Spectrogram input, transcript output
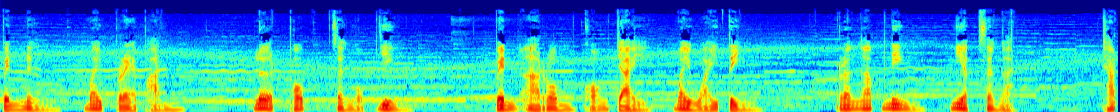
เป็นหนึ่งไม่แปรผัน เลิศพบสงบยิ่ง เป็นอารมณ์ของใจไม่ไหวติง ระงับนิ่งเงียบสงัด ชัด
